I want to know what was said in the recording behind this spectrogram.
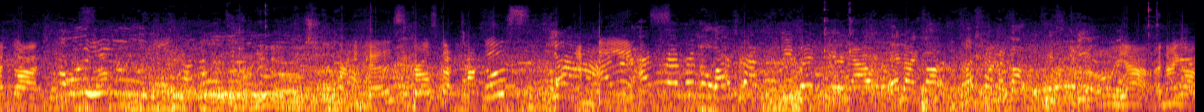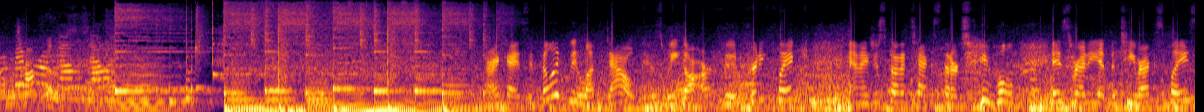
Dad got um, Carnitas. carnitas. Girls got tacos like we lucked out because we got our food pretty quick and I just got a text that our table is ready at the T-Rex place.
